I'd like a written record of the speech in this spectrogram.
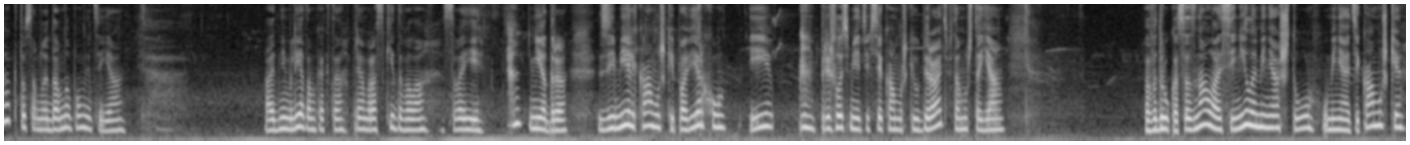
кто со мной давно, помните, я одним летом как-то прям раскидывала свои недра земель, камушки поверху. И пришлось мне эти все камушки убирать, потому что я вдруг осознала, осенила меня, что у меня эти камушки.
